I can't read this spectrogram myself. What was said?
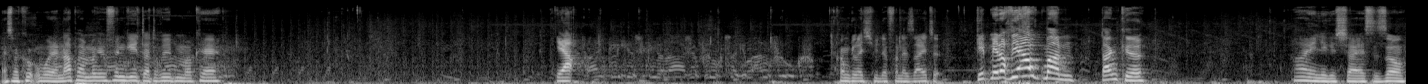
Erstmal gucken, wo der Napalm-Angriff hingeht. Da drüben, okay. Ja. Komm gleich wieder von der Seite. Gib mir doch die Augen, Mann! Danke. Heilige Scheiße, so.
